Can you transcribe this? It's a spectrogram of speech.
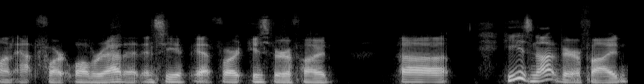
on at fart while we're at it and see if at fart is verified. Uh, he is not verified.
